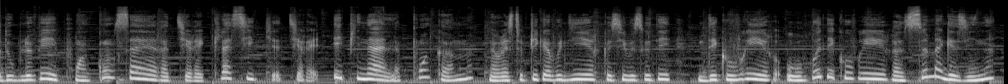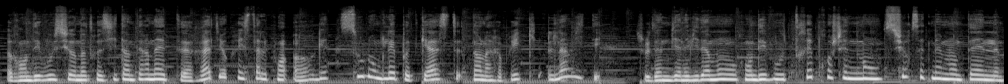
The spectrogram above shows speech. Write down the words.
www.concert-classique-épinal.com. Ne reste plus qu'à vous dire que si vous souhaitez découvrir ou redécouvrir ce magazine, rendez-vous sur notre site internet radiocristal.org sous l'onglet podcast dans la rubrique L'invité. Je vous donne bien évidemment rendez-vous très prochainement sur cette même antenne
